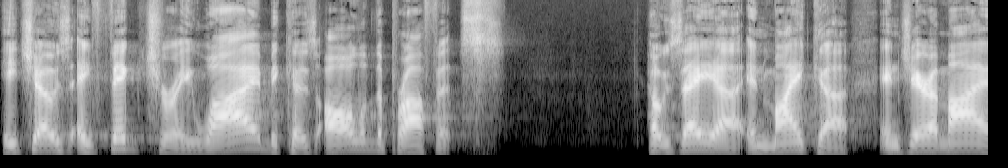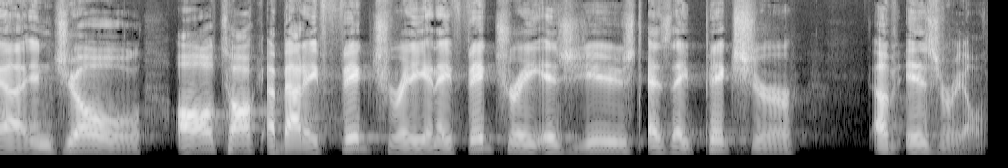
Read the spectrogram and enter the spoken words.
he chose a fig tree. Why? Because all of the prophets, Hosea and Micah and Jeremiah and Joel, all talk about a fig tree, and a fig tree is used as a picture of Israel,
